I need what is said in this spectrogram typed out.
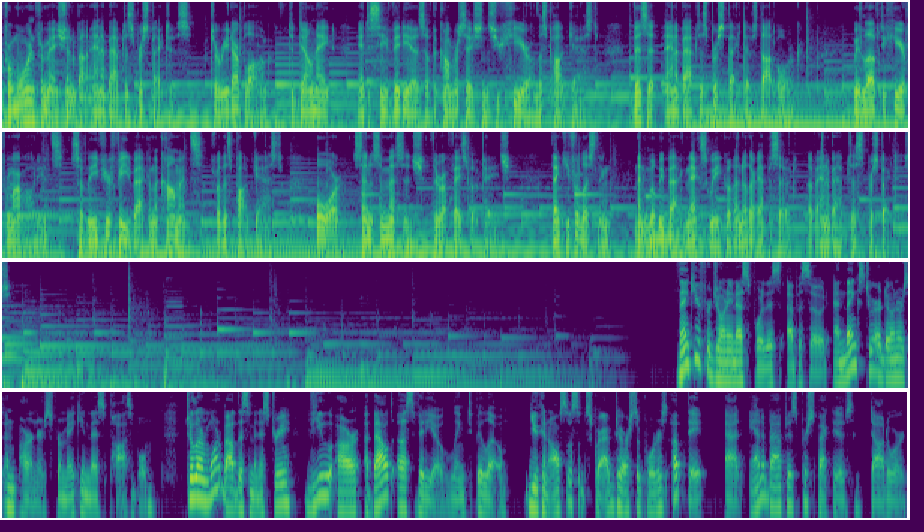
For more information about Anabaptist perspectives, to read our blog, to donate, and to see videos of the conversations you hear on this podcast, visit AnabaptistPerspectives.org. We love to hear from our audience, so leave your feedback in the comments for this podcast or send us a message through our Facebook page. Thank you for listening, and we'll be back next week with another episode of Anabaptist Perspectives. Thank you for joining us for this episode, and thanks to our donors and partners for making this possible. To learn more about this ministry, view our About Us video linked below. You can also subscribe to our supporters update at AnabaptistPerspectives.org.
